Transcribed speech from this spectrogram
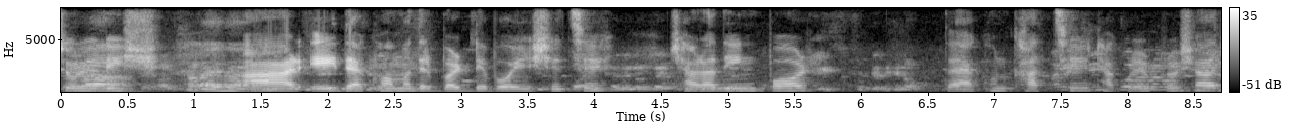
চল্লিশ। আর এই দেখো আমাদের বার্থডে বয় এসেছে সারাদিন পর। তো এখন খাচ্ছে ঠাকুরের প্রসাদ।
